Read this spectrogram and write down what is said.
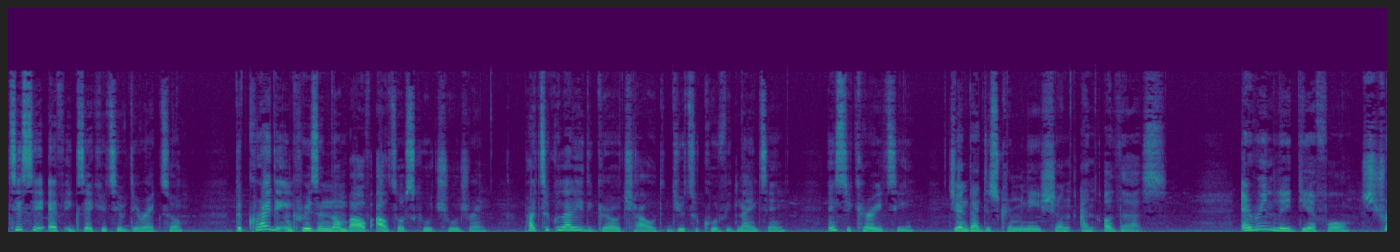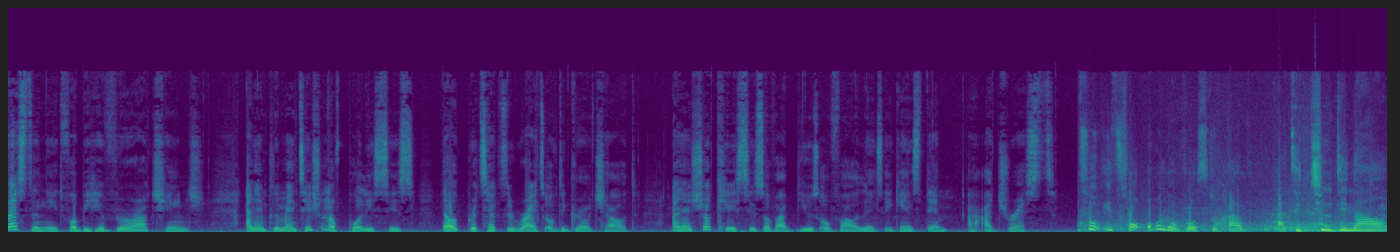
TCF Executive Director, decried the increasing number of out of school children, particularly the girl child, due to COVID 19, insecurity, gender discrimination, and others. Erin Erinle therefore stressed the need for behavioral change and implementation of policies that would protect the rights of the girl child and ensure cases of abuse or violence against them are addressed. So it's for all of us to have attitudinal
